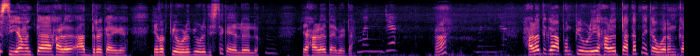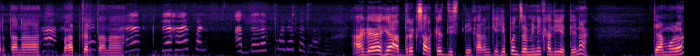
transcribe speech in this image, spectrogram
सिया म्हणत्या हळद अद्रक आहे काय? हे बघ पिवळं पिवळं दिसते का? येलो येलो हे हळद आहे बेटा. म्हणजे? हां? हळद ग आपण पिवळी हळद टाकत नाही का वरण करताना भात करताना? अगं हे अद्रक सारखंच दिसते कारण की हे पण जमिनीखाली येते ना. त्यामुळं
